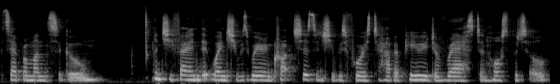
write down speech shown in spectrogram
several months ago and she found that when she was wearing crutches and she was forced to have a period of rest in hospital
